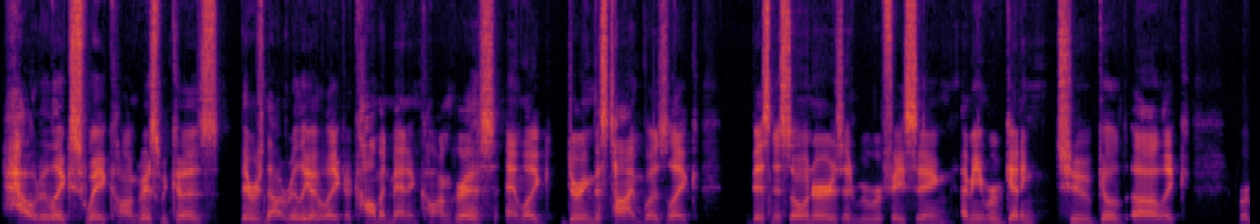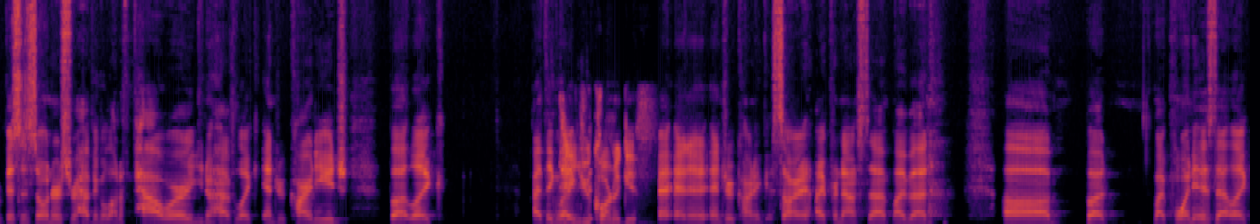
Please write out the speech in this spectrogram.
how to like sway Congress because there was not really a, like a common man in Congress, and like during this time was like business owners, and we were facing. I mean, we are getting to go uh, like or business owners were having a lot of power. You know, have like Andrew Carnegie, but like I think like Andrew Carnegie and, and Andrew Carnegie. Sorry, I pronounced that. My bad. Um, but my point is that like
